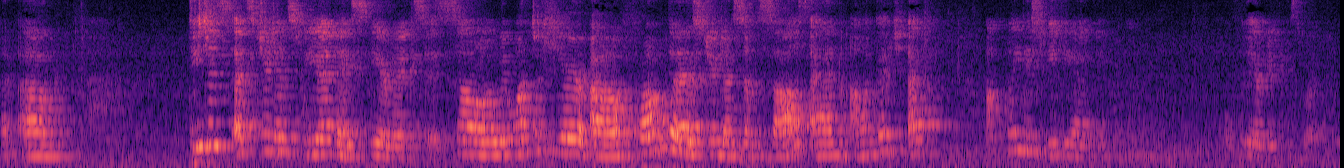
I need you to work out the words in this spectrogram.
Um, teachers and students view their experiences. So we want to hear uh, from the students themselves and I'll, get, uh, I'll play this video. Hopefully everything's working.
